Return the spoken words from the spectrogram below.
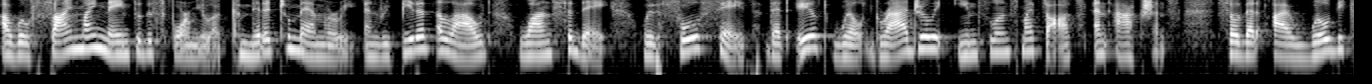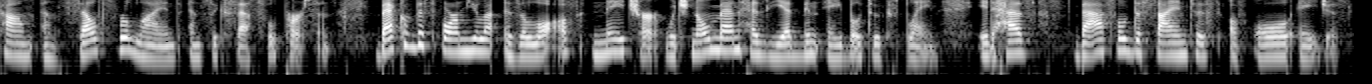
I will sign my name to this formula, commit it to memory, and repeat it aloud once a day with full faith that it will gradually influence my thoughts and actions so that I will become a self reliant and successful person. Back of this formula is a law of nature which no man has yet been able to explain. It has baffled the scientists of all ages.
